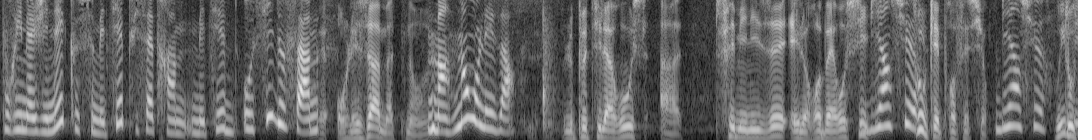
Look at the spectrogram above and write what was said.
pour imaginer que ce métier puisse être un métier aussi de femme. On les a maintenant. hein. Maintenant, on les a. Le petit Larousse a féminisé et le Robert aussi. Bien sûr. Toutes les professions. Bien sûr. Oui, Toutes.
